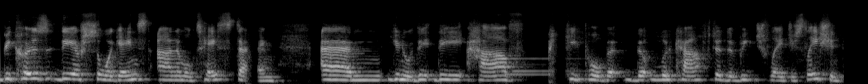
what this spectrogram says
because they are so against animal testing um you know they, they have people that that look after the reach legislation.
